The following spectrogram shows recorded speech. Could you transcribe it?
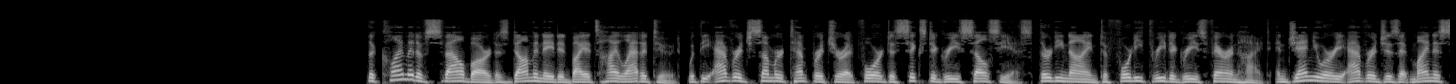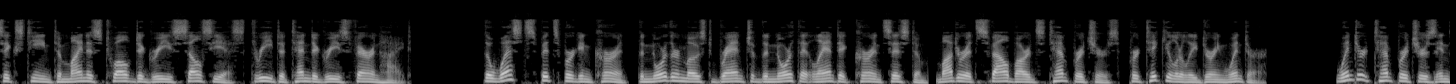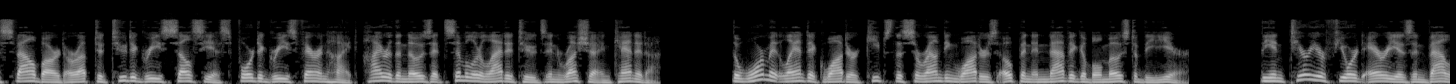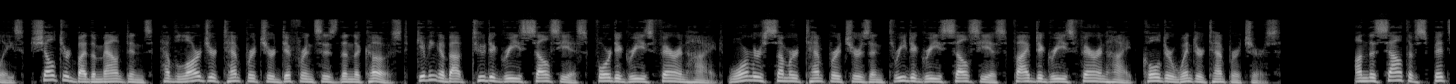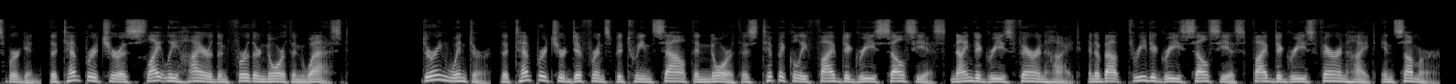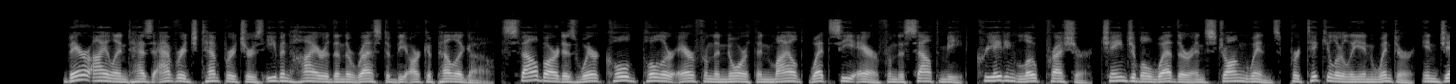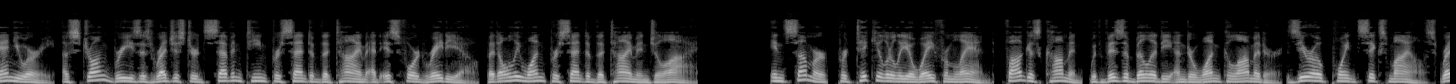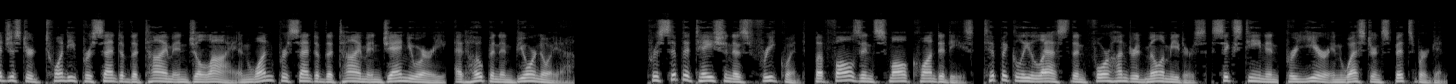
The climate of Svalbard is dominated by its high latitude, with the average summer temperature at 4 to 6 degrees Celsius (39 to 43 degrees Fahrenheit) and January averages at -16 to -12 degrees Celsius (3 to 10 degrees Fahrenheit). The West Spitsbergen Current, the northernmost branch of the North Atlantic Current system, moderate Svalbard's temperatures, particularly during winter. Winter temperatures in Svalbard are up to 2 degrees Celsius 4 degrees Fahrenheit higher than those at similar latitudes in Russia and Canada. The warm Atlantic water keeps the surrounding waters open and navigable most of the year. The interior fjord areas and valleys, sheltered by the mountains, have larger temperature differences than the coast, giving about 2 degrees Celsius 4 degrees Fahrenheit warmer summer temperatures and 3 degrees Celsius 5 degrees Fahrenheit colder winter temperatures. On the south of Spitsbergen, the temperature is slightly higher than further north and west. During winter, the temperature difference between south and north is typically 5 degrees Celsius 9 degrees Fahrenheit, and about 3 degrees Celsius 5 degrees Fahrenheit in summer. Bear Island has average temperatures even higher than the rest of the archipelago. Svalbard is where cold polar air from the north and mild, wet sea air from the south meet, creating low pressure, changeable weather and strong winds, particularly in winter. In January, a strong breeze is registered 17% of the time at Isfjord Radio, but only 1% of the time in July. In summer, particularly away from land, fog is common, with visibility under 1 km (0.6 miles) registered 20% of the time in July and 1% of the time in January, at Hopen and Bjornoya. Precipitation is frequent, but falls in small quantities, typically less than 400 mm 16 in per year in western Spitsbergen.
